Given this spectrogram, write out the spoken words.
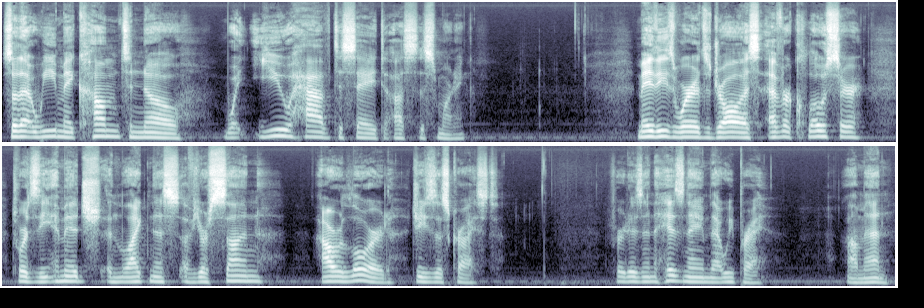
so that we may come to know what you have to say to us this morning. May these words draw us ever closer towards the image and likeness of your Son, our Lord Jesus Christ. For it is in his name that we pray. Amen.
